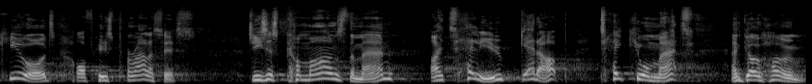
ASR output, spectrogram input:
cured of his paralysis. Jesus commands the man, I tell you, get up, take your mat, and go home.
